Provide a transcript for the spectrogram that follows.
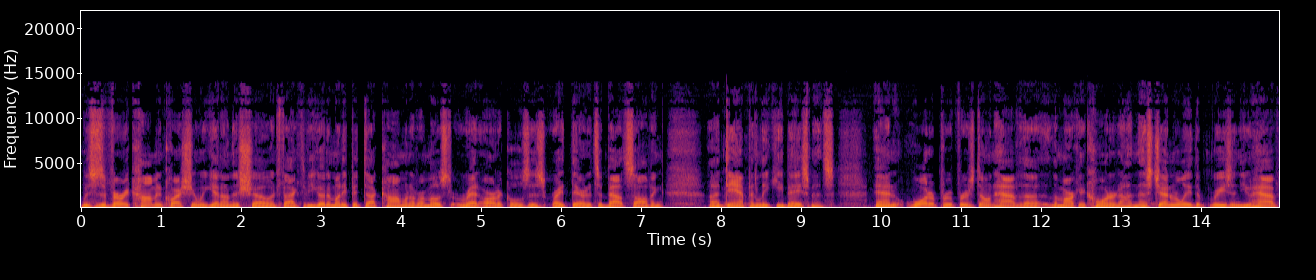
This is a very common question we get on this show. In fact, if you go to moneypit.com, one of our most read articles is right there, and it's about solving uh, damp and leaky basements. And waterproofers don't have the, the market cornered on this. Generally, the reason you have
